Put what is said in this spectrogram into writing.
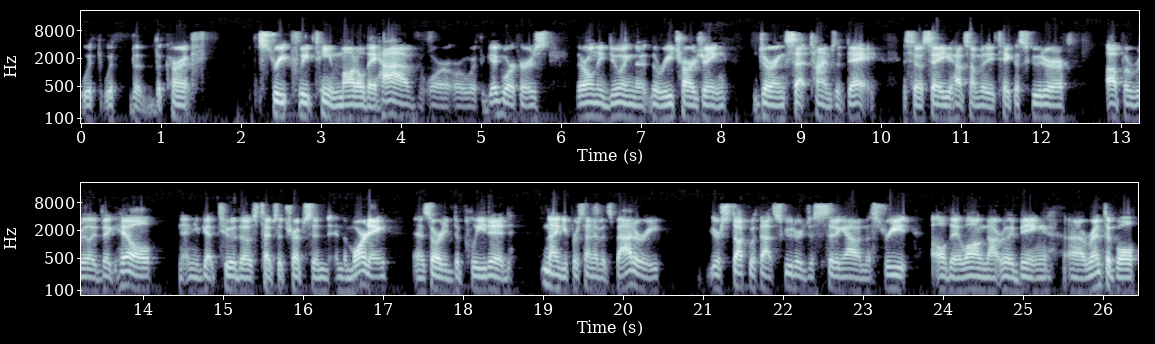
with with the the current street fleet team model they have, or or with the gig workers, they're only doing the the recharging during set times of day. So say you have somebody take a scooter up a really big hill and you get two of those types of trips in, in the morning and it's already depleted 90% of its battery you're stuck with that scooter just sitting out in the street all day long, not really being uh, rentable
